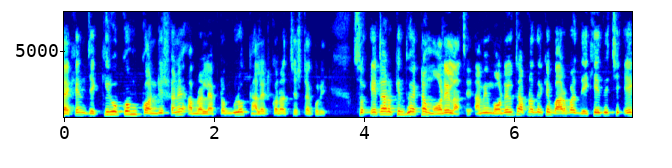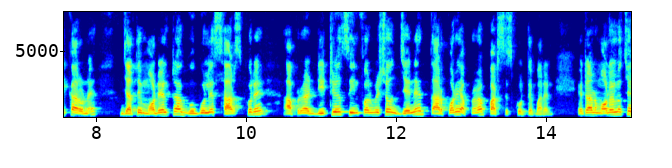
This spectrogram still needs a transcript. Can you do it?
দেখেন যে কীরকম কন্ডিশনে আমরা ল্যাপটপগুলো কালেক্ট করার চেষ্টা করি। সো এটারও কিন্তু একটা মডেল আছে। আমি মডেলটা আপনাদেরকে বারবার দেখিয়ে দিচ্ছি এই কারণে, যাতে মডেলটা গুগলে সার্চ করে আপনারা ডিটেলস ইনফরমেশন জেনে তারপরে আপনারা পারচেস করতে পারেন। এটার মডেল হচ্ছে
